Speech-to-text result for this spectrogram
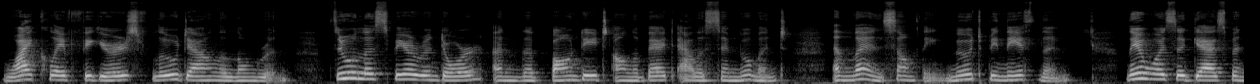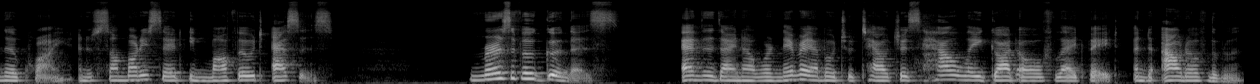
white clay figures flew down the long run through the spare room door and bounded on the bed at the same moment, and then something moved beneath them. There was a gasp and a cry, and somebody said in muffled accents, Merciful goodness! And Dinah were never able to tell just how they got off that bed and out of the room.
